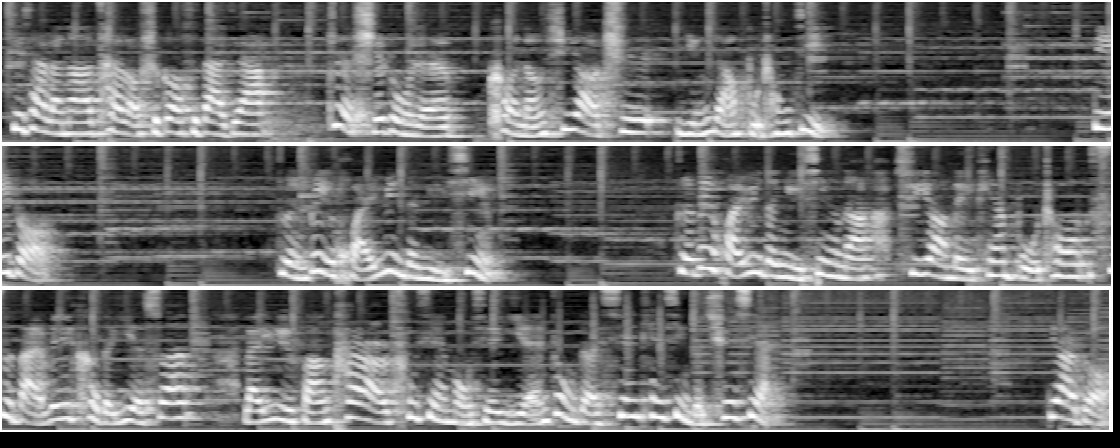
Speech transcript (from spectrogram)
接下来呢，蔡老师告诉大家，这十种人可能需要吃营养补充剂。第一种，准备怀孕的女性。准备怀孕的女性呢，需要每天补充四百微克的叶酸，来预防胎儿出现某些严重的先天性的缺陷。第二种，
